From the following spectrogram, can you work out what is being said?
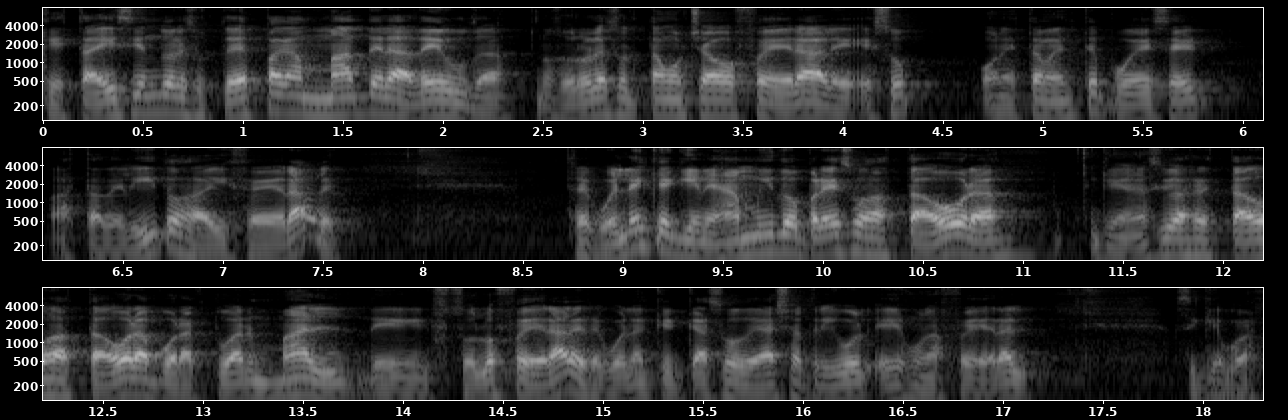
que está diciéndoles ustedes pagan más de la deuda, nosotros les soltamos chavos federales, eso honestamente puede ser hasta delitos ahí federales. Recuerden que quienes han ido presos hasta ahora, quienes han sido arrestados hasta ahora por actuar mal, son los federales. Recuerden que el caso de Asha Tribal es una federal. Así que bueno,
